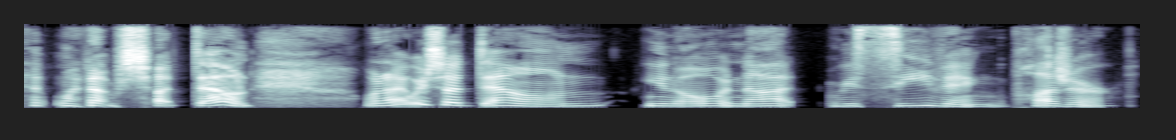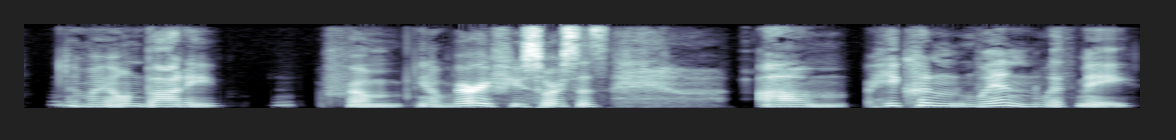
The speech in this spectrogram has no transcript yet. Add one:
when I'm shut down. When I was shut down, you know, not receiving pleasure in my own body from, you know, very few sources, um, he couldn't win with me.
